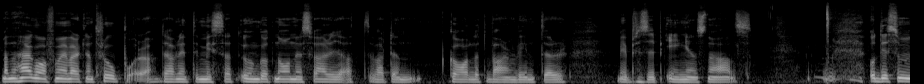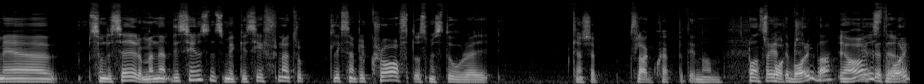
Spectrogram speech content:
Men den här gången får man verkligen tro på det. Det har väl inte missat, undgått någon i Sverige att det varit en galet varm vinter med i princip ingen snö alls. Och det som är som du säger, men det syns inte så mycket i siffrorna. Jag tror till exempel Craft, då, som är stora i kanske flaggskeppet inom Sponsrar Göteborg, va? Ja, just det.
